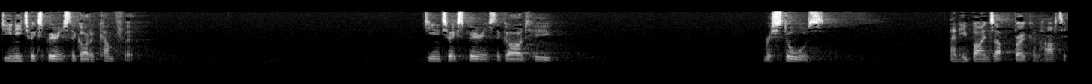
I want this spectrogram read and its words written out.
Do you need to experience the God of comfort? Do you need to experience the God who restores and who binds up brokenhearted?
